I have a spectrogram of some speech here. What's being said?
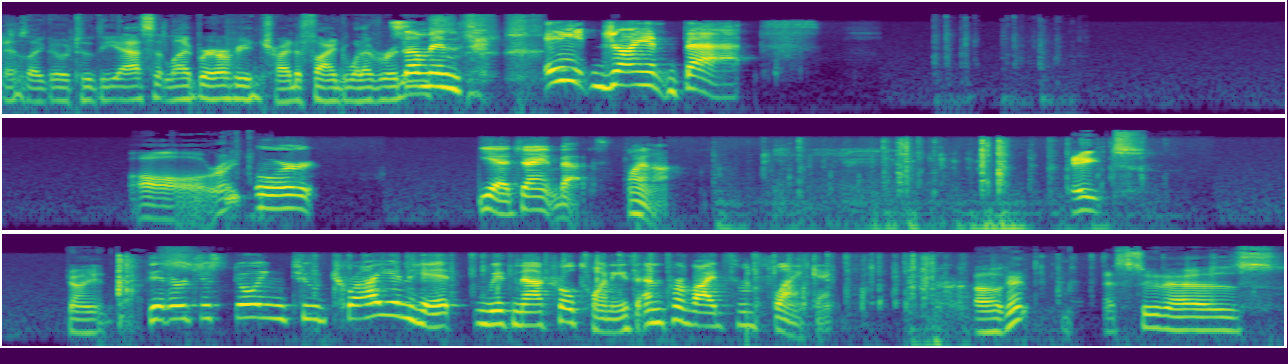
As I go to the asset library and try to find whatever it is. summons eight giant bats. All right. Or, yeah, giant bats. Why not? Eight. Giant. That are just going to try and hit with natural 20s and provide some flanking. Okay. As soon as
